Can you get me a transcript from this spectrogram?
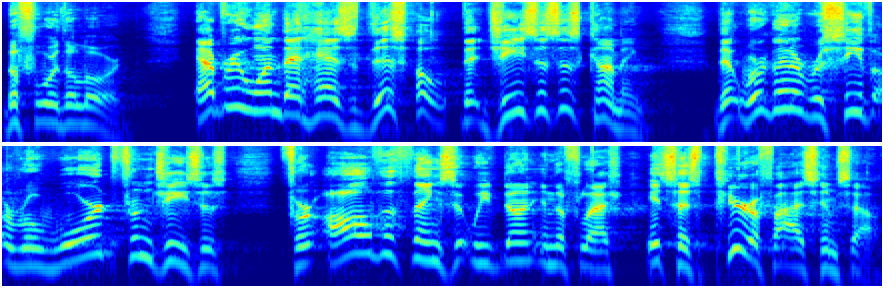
before the Lord. Everyone that has this hope that Jesus is coming, that we're going to receive a reward from Jesus for all the things that we've done in the flesh, it says purifies himself.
